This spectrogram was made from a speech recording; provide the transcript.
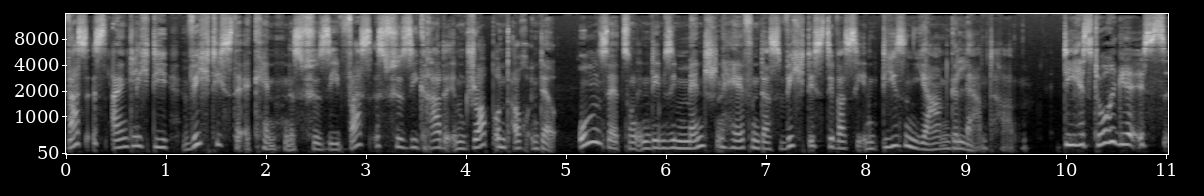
Was ist eigentlich die wichtigste Erkenntnis für Sie? Was ist für Sie gerade im Job und auch in der Umsetzung, indem Sie Menschen helfen, das Wichtigste, was Sie in diesen Jahren gelernt haben? Die Historie ist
